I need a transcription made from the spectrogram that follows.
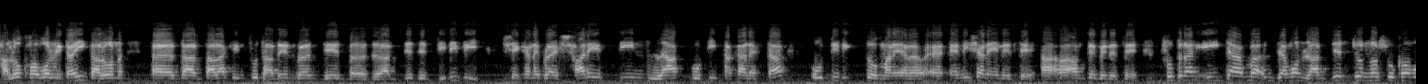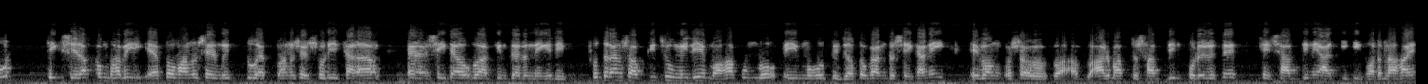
ভালো খবর এটাই, কারণ তারা কিন্তু তাদের যে রাজ্যে যে জিডিপি সেখানে প্রায় সাড়ে তিন লাখ কোটি টাকার একটা অতিরিক্ত মানে এডিশন এনেছে আনতে পেরেছে। সুতরাং এইটা যেমন রাজ্যের জন্য সুখবর, ঠিক সেরকম ভাবেই এত মানুষের মৃত্যু, এত মানুষের শরীর খারাপ বা কিন্তু একটা নেগেটিভ সুতরাং সবকিছু মিলিয়ে মহাকুম্ভ এই মুহূর্তে যত কাণ্ড সেখানেই এবং আর মাত্র সাত দিন পড়ে রয়েছে, সেই সাত দিনে আর কি কি ঘটনা হয়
